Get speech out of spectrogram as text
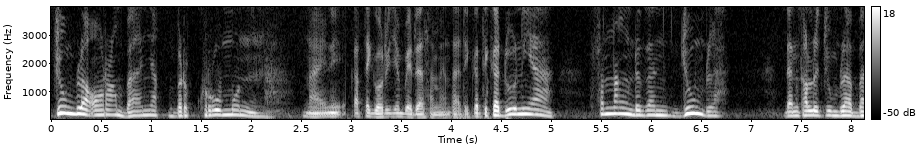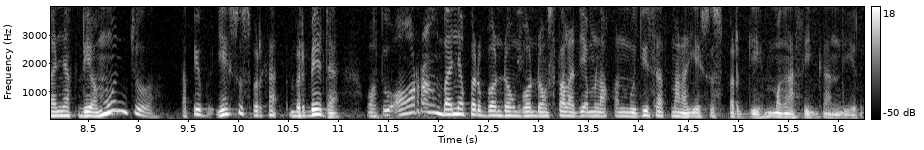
jumlah orang banyak berkerumun. Nah ini kategorinya beda sama yang tadi. Ketika dunia senang dengan jumlah. Dan kalau jumlah banyak dia muncul. Tapi Yesus berbeda. Waktu orang banyak berbondong-bondong setelah dia melakukan mujizat, malah Yesus pergi mengasingkan diri.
